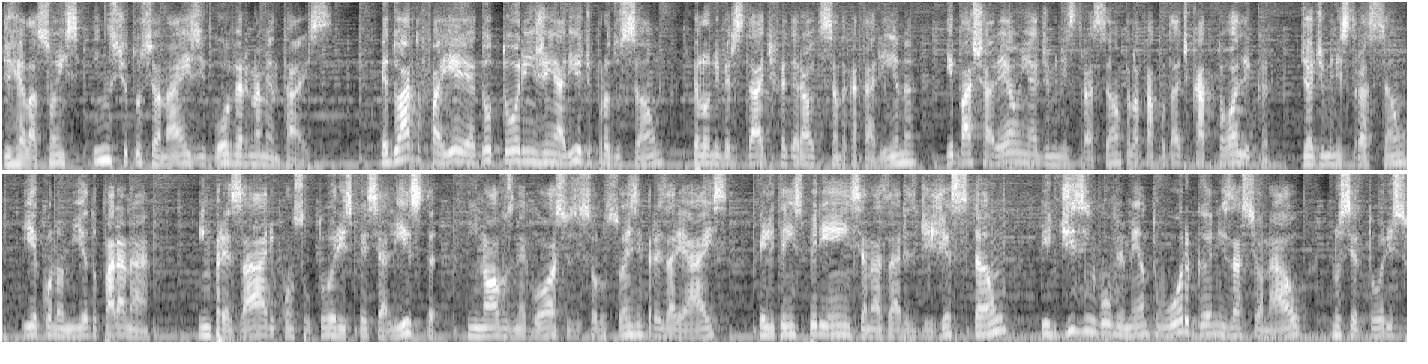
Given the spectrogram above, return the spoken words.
de Relações Institucionais e Governamentais. Eduardo Fayet é doutor em Engenharia de Produção pela Universidade Federal de Santa Catarina e bacharel em Administração pela Faculdade Católica de Administração e Economia do Paraná empresário, consultor e especialista em novos negócios e soluções empresariais, ele tem experiência nas áreas de gestão e desenvolvimento organizacional nos setores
